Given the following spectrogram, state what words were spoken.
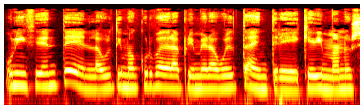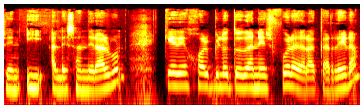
un incidente en la última curva de la primera vuelta entre Kevin Manusen y Alexander Albon, que dejó al piloto danés fuera de la carrera.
